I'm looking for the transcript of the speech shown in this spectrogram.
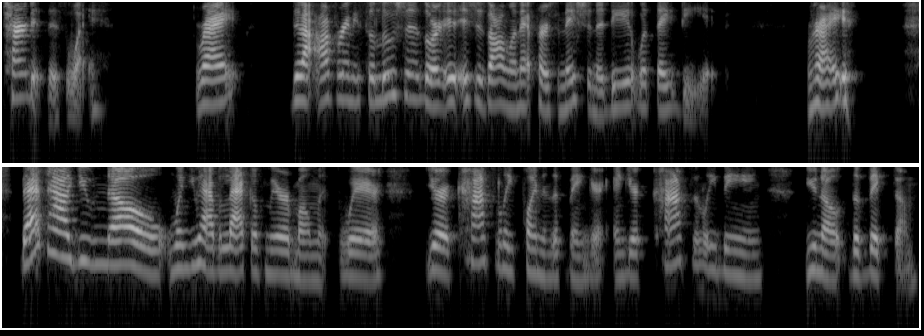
turned it this way? Right? did I offer any solutions or it's just all on that person? They shouldn't have did what they did. Right. That's how you know when you have lack of mirror moments where you're constantly pointing the finger and you're constantly being, you know, the victim.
